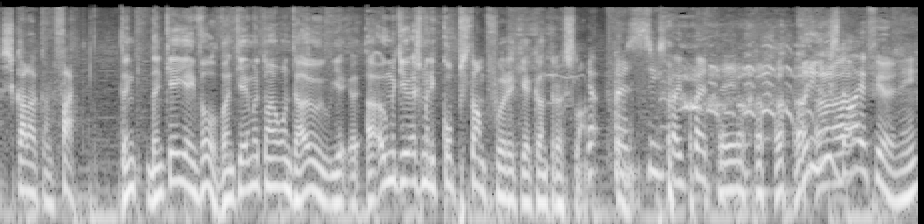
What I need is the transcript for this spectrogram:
skalla kan vat. Dink dink jy jy wil want jy moet nou onthou, jy- 'n ou moet jou eers met die kop stamp voordat jy kan terugslaan. Ja, presies by pit hè. Hoorie, hoe's daai vir jou, nee?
